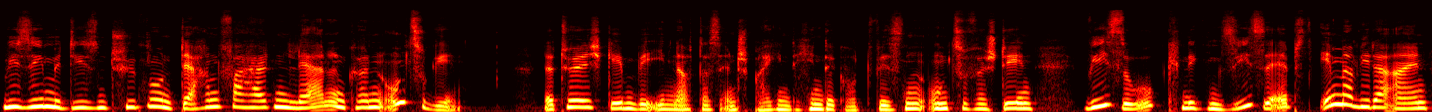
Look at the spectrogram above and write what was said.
wie Sie mit diesen Typen und deren Verhalten lernen können, umzugehen. Natürlich geben wir Ihnen auch das entsprechende Hintergrundwissen, um zu verstehen, wieso knicken Sie selbst immer wieder ein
